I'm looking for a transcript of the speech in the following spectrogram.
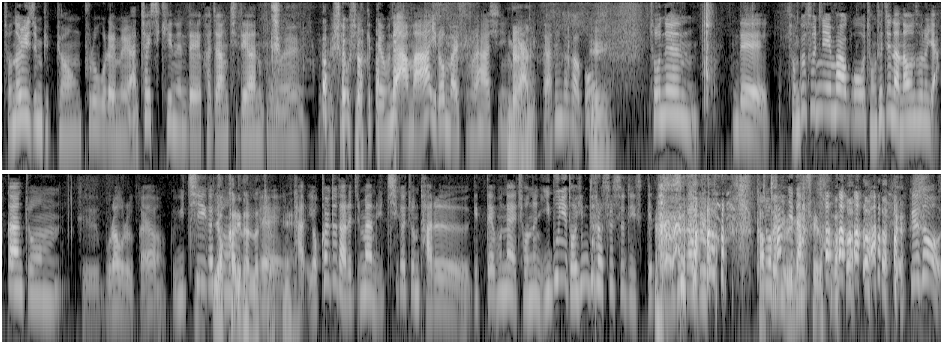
저널리즘 비평 프로그램을 안착시키는데 가장 지대한 공을 세우셨기 때문에 아마 이런 말씀을 하신 게 네네. 아닐까 생각하고 예. 저는 근데 정 교수님하고 정세진 아나운서는 약간 좀 그 뭐라 그럴까요? 그 위치가 좀 역할이 달랐죠. 예, 예. 다- 역할도 다르지만 위치가 좀 다르기 때문에 저는 이분이 더 힘들었을 수도 있겠다는 생각을 갑자기 왜 합니다. 그러세요? 그래서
